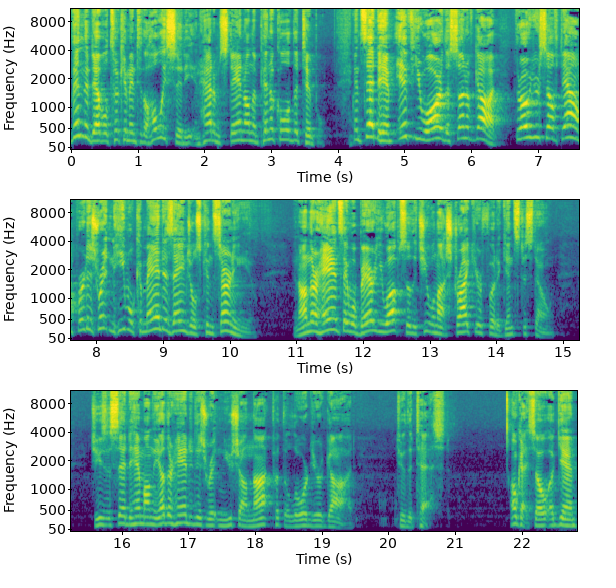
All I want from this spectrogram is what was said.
Then the devil took him into the holy city and had him stand on the pinnacle of the temple and said to him, If you are the Son of God, throw yourself down, for it is written, He will command His angels concerning you. And on their hands they will bear you up so that you will not strike your foot against a stone. Jesus said to him, On the other hand, it is written, You shall not put the Lord your God to the test. Okay, so again,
